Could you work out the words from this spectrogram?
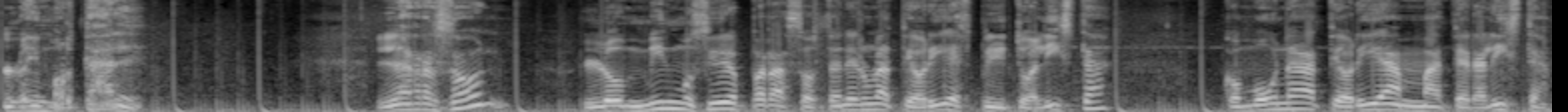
lo inmortal. La razón lo mismo sirve para sostener una teoría espiritualista como una teoría materialista.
